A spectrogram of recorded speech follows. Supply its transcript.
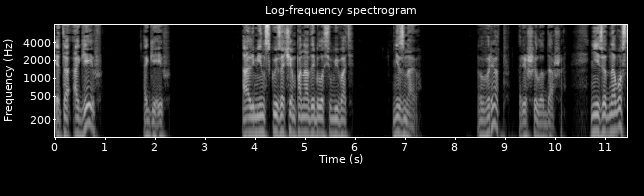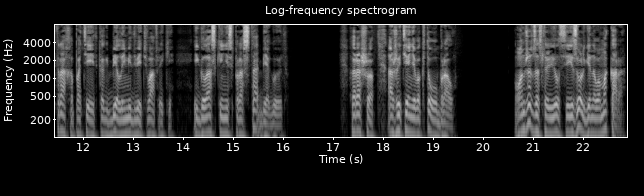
Это Агеев? Агеев. А Альминскую зачем понадобилось убивать? Не знаю. Врет, решила Даша. Не из одного страха потеет, как белый медведь в Африке, и глазки неспроста бегают. Хорошо, а Житенева кто убрал? Он же застрелился из Ольгиного Макара.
